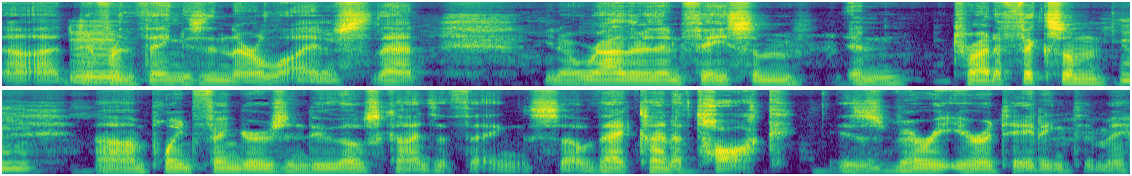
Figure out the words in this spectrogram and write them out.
uh, different things in their lives that you know rather than face them and try to fix them, Mhm. um, point fingers and do those kinds of things. So that kind of talk is very irritating to me.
